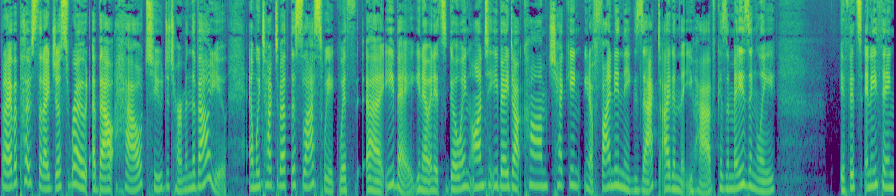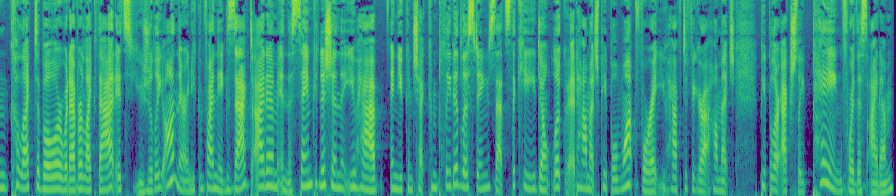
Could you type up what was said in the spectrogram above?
But I have a post that I just wrote about how to determine the value. And we talked about this last week with uh, eBay, you know, and it's going on to ebay.com, checking, you know, finding the exact item that you have. Because amazingly, if it's anything collectible or whatever like that, it's usually on there. And you can find the exact item in the same condition that you have, and you can check completed listings. That's the key. Don't look at how much people want for it. You have to figure out how much people are actually paying for this item.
